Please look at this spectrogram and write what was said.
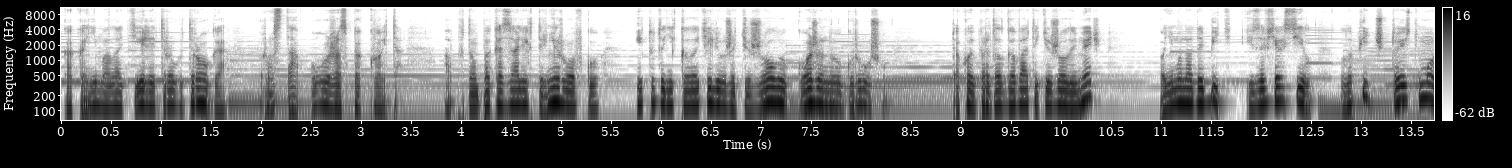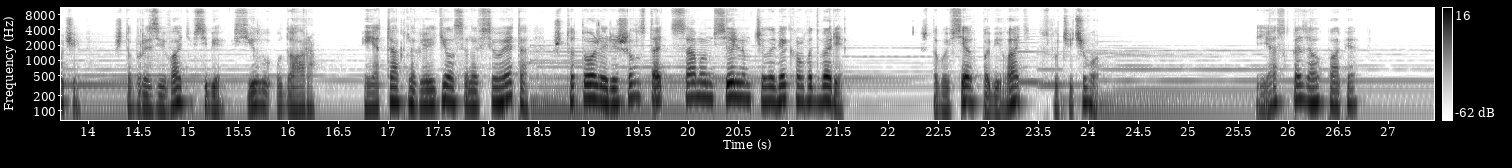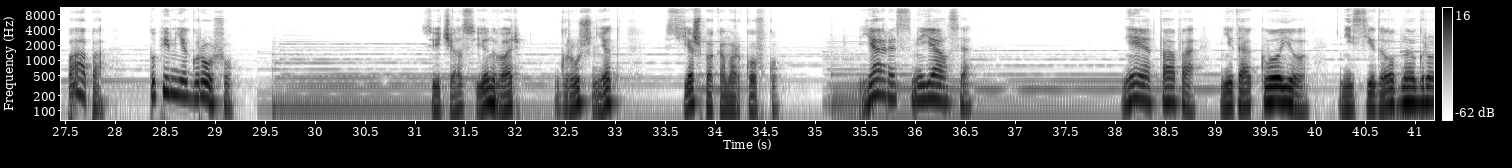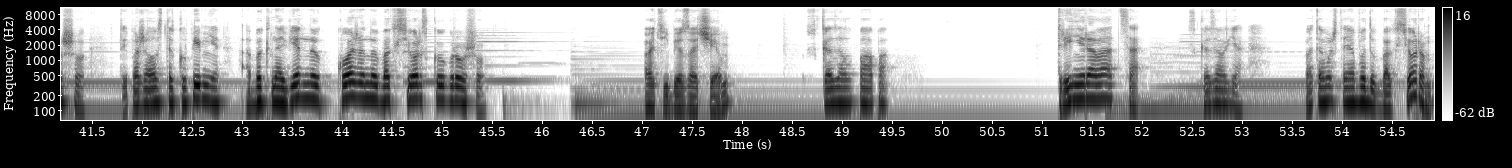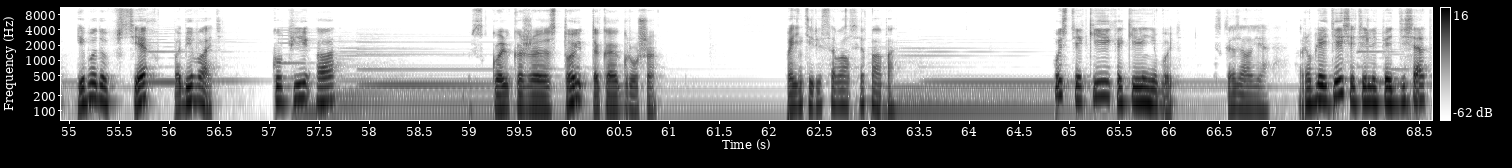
Как они молотили друг друга, просто ужас какой-то. А потом показали их тренировку, и тут они колотили уже тяжелую кожаную грушу. Такой продолговатый тяжелый мяч, по нему надо бить изо всех сил, лупить что есть мочи, чтобы развивать в себе силу удара. И я так нагляделся на все это, что тоже решил стать самым сильным человеком во дворе – чтобы всех побивать в случае чего. Я сказал папе, «Папа, купи мне грушу». «Сейчас январь, груш нет, съешь пока морковку». Я рассмеялся. «Нет, папа, не такую, несъедобную грушу. Ты, пожалуйста, купи мне обыкновенную кожаную боксерскую грушу». «А тебе зачем?» – сказал папа. «Тренироваться. – сказал я, – «потому что я буду боксером и буду всех побивать. Купи, а?» «Сколько же стоит такая груша?» – поинтересовался папа. «Пустяки какие-нибудь», – сказал я. «Рублей 10 или 50?»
